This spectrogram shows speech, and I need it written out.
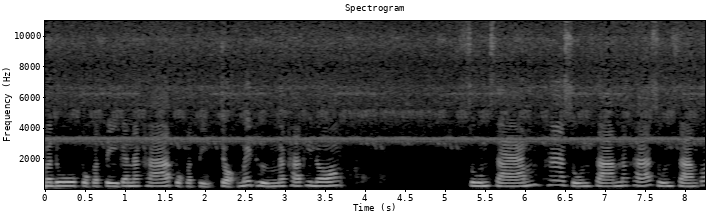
มาดูปกติกันนะคะ ปกติเจาะไม่ถึงนะคะ พี่น้องศูนย์สามห้าศูนย์สามนะคะศูนย์สามก็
